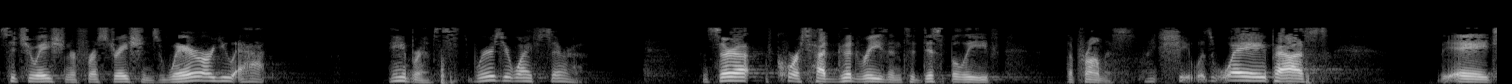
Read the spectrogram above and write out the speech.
situation or frustrations. Where are you at? Abraham, where's your wife Sarah? And Sarah, of course, had good reason to disbelieve the promise. Right? She was way past the age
